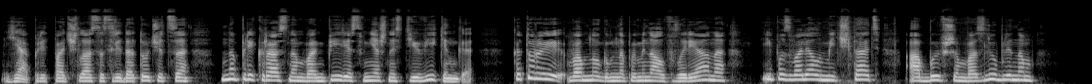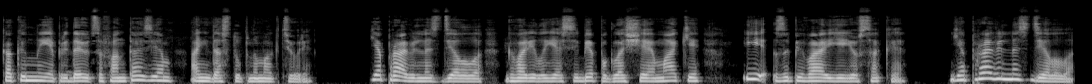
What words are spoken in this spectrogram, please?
Я предпочла сосредоточиться на прекрасном вампире с внешностью викинга, который во многом напоминал Флориана и позволял мечтать о бывшем возлюбленном, как иные предаются фантазиям о недоступном актере. «Я правильно сделала», — говорила я себе, поглощая маки и запивая ее саке. «Я правильно сделала.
